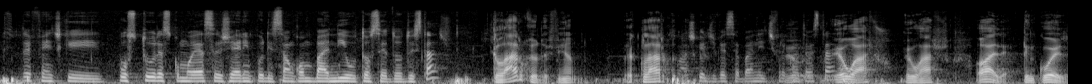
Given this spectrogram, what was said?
Você defende que posturas como essa gerem punição, como banir o torcedor do estádio? Claro que eu defendo. É claro. Você acha que ele devia ser banido de frequentar eu, o estádio? Eu acho, eu acho. Olha, tem coisa,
